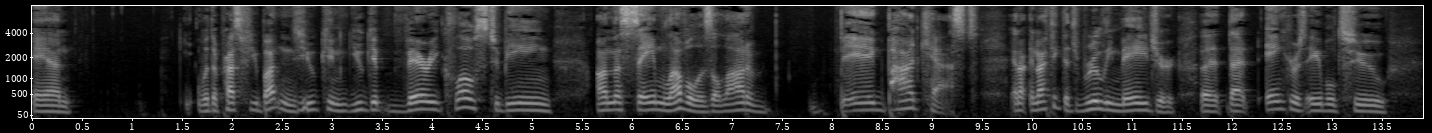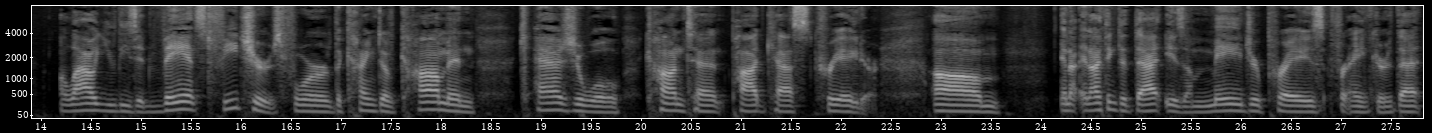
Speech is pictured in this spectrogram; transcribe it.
and with a press a few buttons, you can you get very close to being on the same level as a lot of big podcasts, and and I think that's really major that that Anchor is able to allow you these advanced features for the kind of common casual content podcast creator. Um, and and I think that that is a major praise for Anchor that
